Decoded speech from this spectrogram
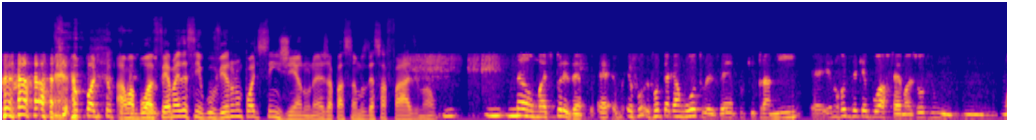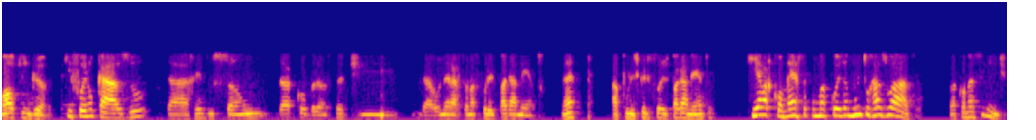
não pode ser um Há uma boa fé, mas assim, o governo não pode ser ingênuo, né? Já passamos dessa fase, não? Não, mas, por exemplo, é, eu, vou, eu, vou, pegar um outro exemplo que, para mim, é, eu não vou dizer que é boa fé, mas houve um, um, um auto-engano, que foi no caso da redução da cobrança de, da oneração na folha de pagamento, né? A política de folha de pagamento, que ela começa com uma coisa muito razoável. Ela começa o seguinte:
